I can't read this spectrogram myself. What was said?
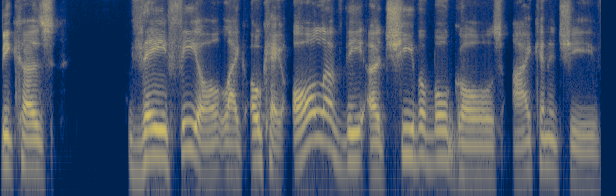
because they feel like, okay, all of the achievable goals I can achieve,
